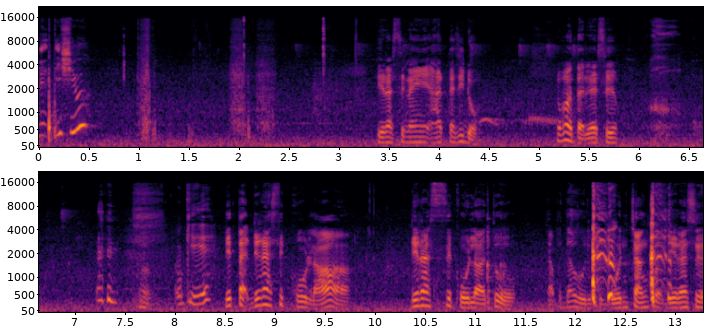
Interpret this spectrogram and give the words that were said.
need tisu? Dia rasa naik atas hidung. Kau faham tak dia rasa Okey. Dia tak dia rasa cola. Dia rasa cola tu. Tak apa tahu dia goncang kot dia rasa.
